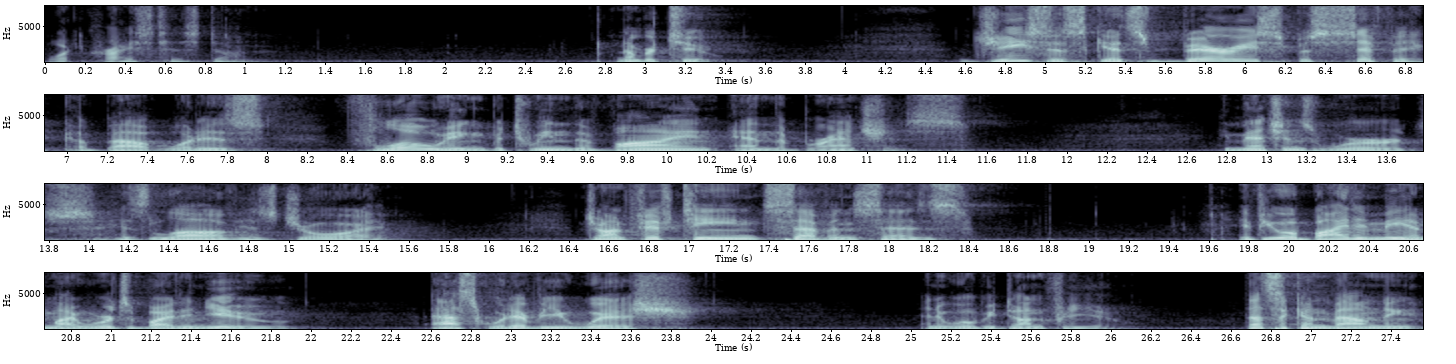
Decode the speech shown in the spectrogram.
what Christ has done. Number two, Jesus gets very specific about what is flowing between the vine and the branches. He mentions words, his love, his joy. John 15, 7 says, If you abide in me and my words abide in you, ask whatever you wish, and it will be done for you. That's a confounding,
